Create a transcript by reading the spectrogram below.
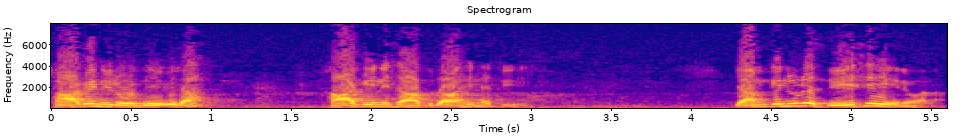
රාග නිරෝධය වෙලා රාගය නිසා ආපු දාහි නැති වෙනවා. යම් කෙනෙකුට ද්වේෂය එනවනම්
